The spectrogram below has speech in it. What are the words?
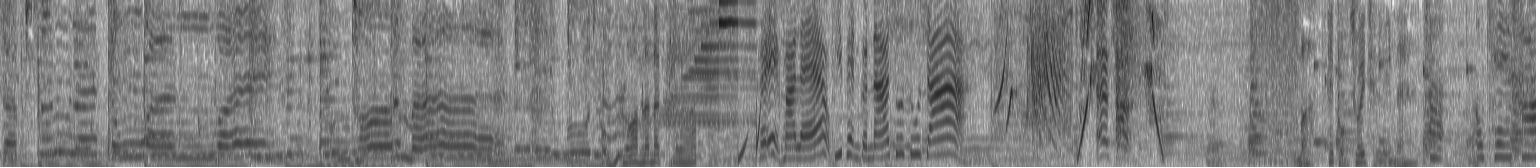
สับสนและต้องหวันไหว ผมพร้อมแล้วนะครับพระเอกมาแล้วพี่เพนก่อนนะสู้ๆจ้า action มาให้ผมช่วยถือนะ อะ โอเคค่ะ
